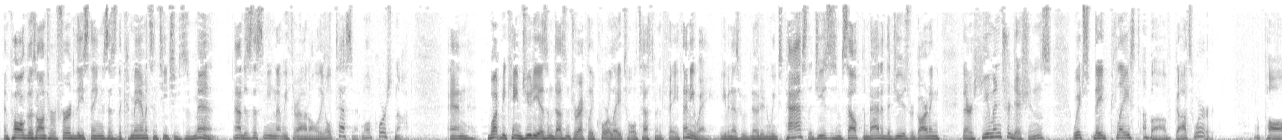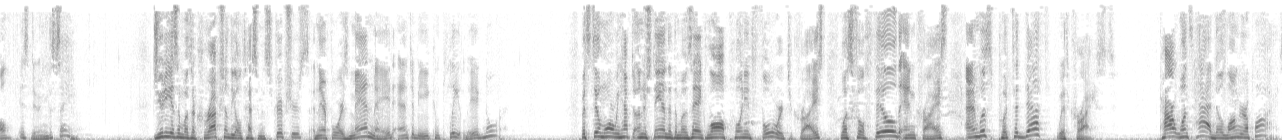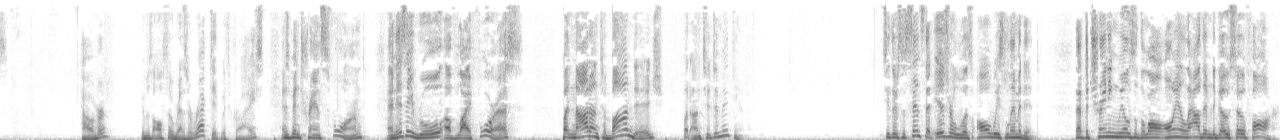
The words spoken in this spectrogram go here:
And Paul goes on to refer to these things as the commandments and teachings of men. Now, does this mean that we throw out all the Old Testament? Well, of course not. And what became Judaism doesn't directly correlate to Old Testament faith anyway, even as we've noted in weeks past that Jesus himself combated the Jews regarding their human traditions, which they'd placed above God's Word. Well, Paul is doing the same. Judaism was a corruption of the Old Testament scriptures and therefore is man-made and to be completely ignored. But still more, we have to understand that the Mosaic law pointed forward to Christ, was fulfilled in Christ, and was put to death with Christ power it once had no longer applies. However, it was also resurrected with Christ and has been transformed and is a rule of life for us, but not unto bondage, but unto dominion. See, there's a sense that Israel was always limited, that the training wheels of the law only allowed them to go so far.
